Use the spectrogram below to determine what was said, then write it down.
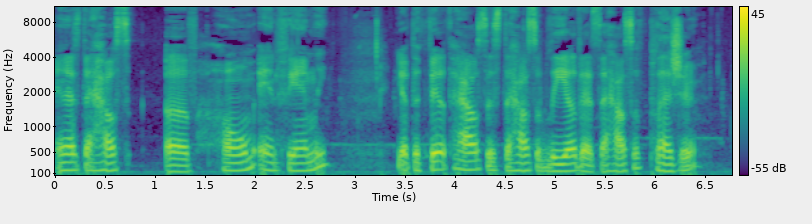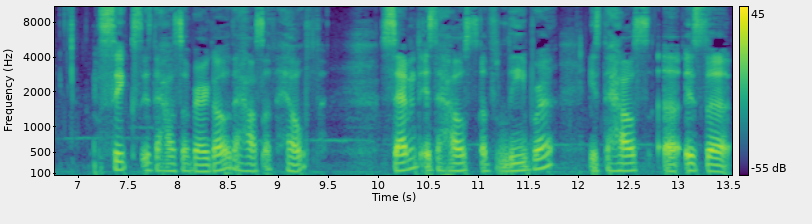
and that's the house of home and family. You have the fifth house, it's the house of Leo, that's the house of pleasure. Six is the house of Virgo, the house of health. Seventh is the house of Libra, it's the house, uh, it's the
